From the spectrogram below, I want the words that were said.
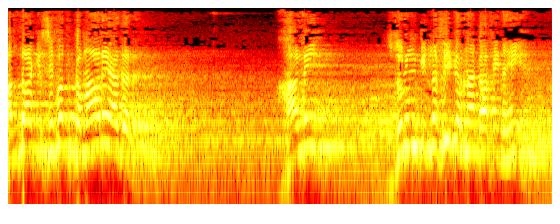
اللہ کی صفت کمال عدل ہے۔ خالی ظلم کی نفی کرنا کافی نہیں ہے۔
